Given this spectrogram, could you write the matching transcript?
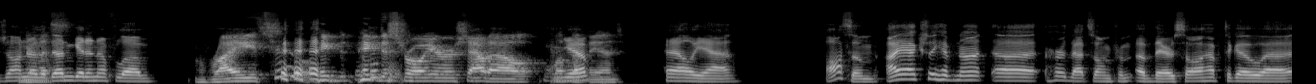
Genre that doesn't get enough love. Right. Pig Pig. Destroyer, shout out. Love Yep. that band. Hell yeah. Awesome. I actually have not uh heard that song from of theirs, so I'll have to go uh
